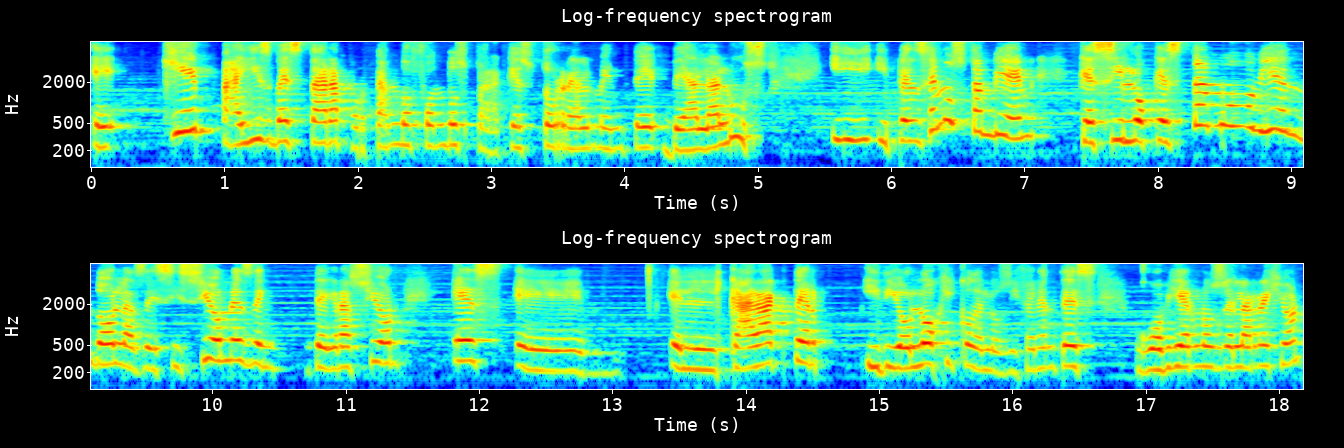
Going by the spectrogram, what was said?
eh, qué país va a estar aportando fondos para que esto realmente vea la luz. Y, pensemos también que si lo que está moviendo las decisiones de integración es eh, el carácter ideológico de los diferentes gobiernos de la región,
